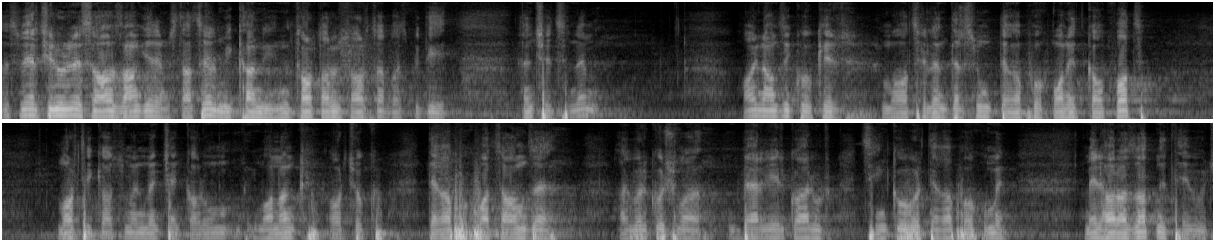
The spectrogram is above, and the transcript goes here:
Այս վերջին օրերս ահա զանգեր եմ ստացել մի քանի թորտարուս հարցա, բայց պիտի հնչեցնեմ այն անձիկ ովքեր մահացել են դրսում տեղափոխման հետ կապված մարդիկ ասում են մենք չենք կարող իմանանք արդյոք տեղափոխված անձը այ որ կոչվում է բեր 205-ով որ տեղափոխում են մեր հարազատն է թե ոչ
